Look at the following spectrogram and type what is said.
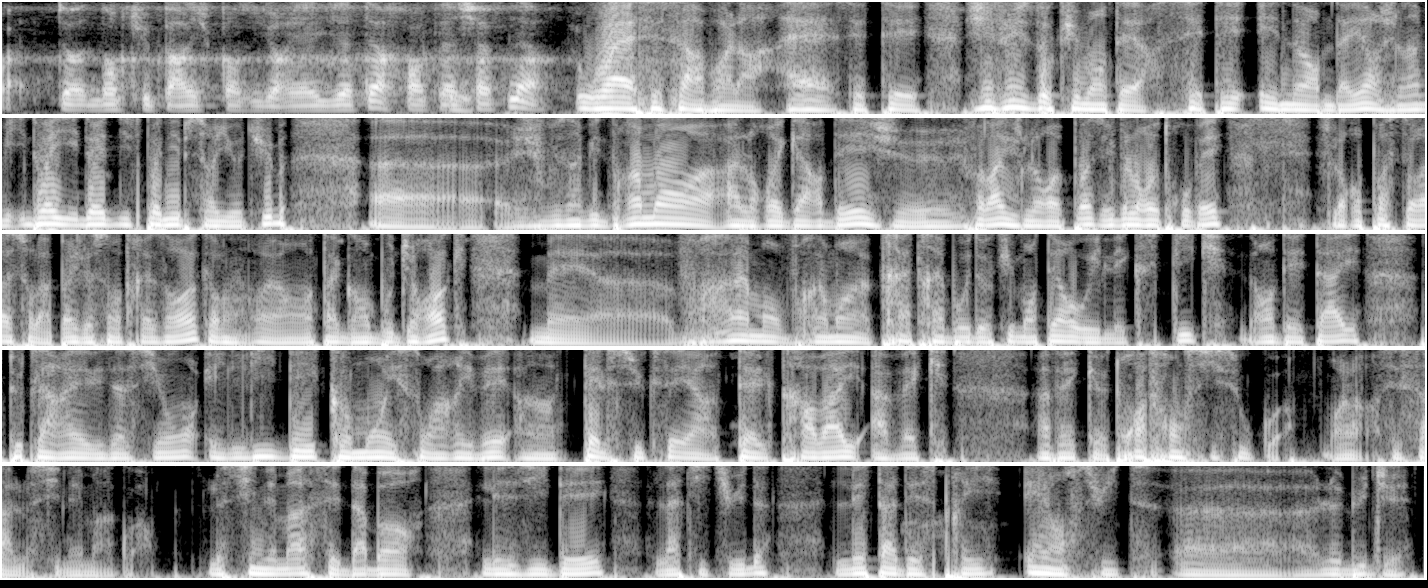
Ouais. Donc tu parlais, je pense, du réalisateur Franklin Schaffner. Ouais, c'est ça, voilà. Eh, c'était, j'ai vu ce documentaire, c'était énorme. D'ailleurs, je l'invite, il doit, il doit être disponible sur YouTube. Euh, je vous invite vraiment à, à le regarder. Je, il faudra que je le reposte. Je vais le retrouver. Je le reposterai sur la page de 113 Rock en, en taguant Butch Rock. Mais euh, vraiment, vraiment un très très beau documentaire où il explique en détail toute la réalisation et l'idée comment ils sont arrivés à un tel succès, à un tel travail avec avec 3 francs 6 sous quoi. Voilà, c'est ça le cinéma quoi. Le cinéma, c'est d'abord les idées, l'attitude, l'état d'esprit et ensuite euh, le budget.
